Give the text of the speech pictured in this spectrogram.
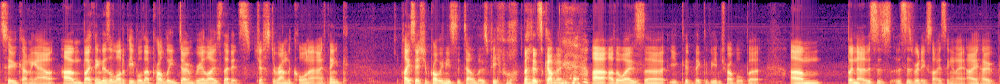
two coming out, um, but I think there's a lot of people that probably don't realize that it's just around the corner. I think PlayStation probably needs to tell those people that it's coming, uh, otherwise uh, you could they could be in trouble. But um, but no, this is this is really exciting, and I, I hope.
